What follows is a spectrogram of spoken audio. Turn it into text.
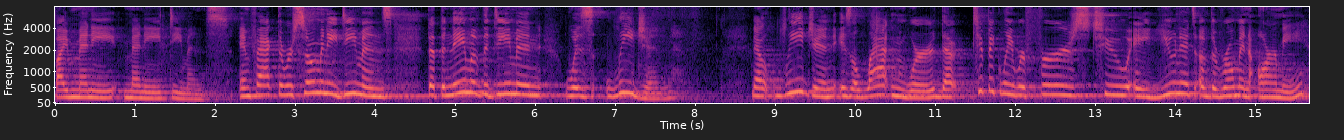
by many, many demons. In fact, there were so many demons that the name of the demon was Legion. Now, legion is a Latin word that typically refers to a unit of the Roman army,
